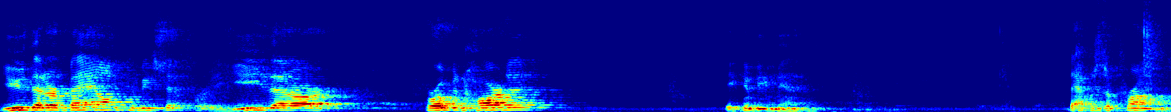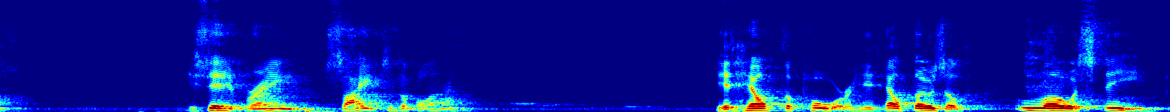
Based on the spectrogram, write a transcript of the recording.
You that are bound can be set free. Ye that are brokenhearted, it can be mended. That was a promise. He said it bring sight to the blind. It helped the poor. It helped those of low esteem.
